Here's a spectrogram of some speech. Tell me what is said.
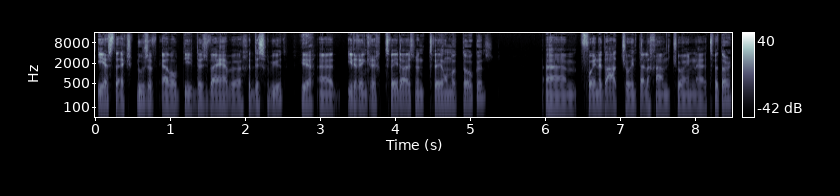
eerste exclusive airdrop die dus wij hebben gedistribueerd. Ja. Eh, iedereen kreeg 2200 tokens. Ehm, voor inderdaad join Telegram, join eh, Twitter.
